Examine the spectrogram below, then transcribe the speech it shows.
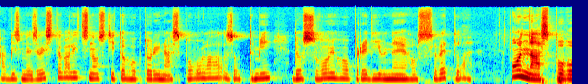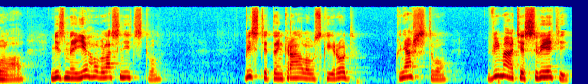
aby sme zvestovali cnosti toho, ktorý nás povolal zo tmy do svojho predivného svetla. On nás povolal. My sme jeho vlastníctvo. Vy ste ten kráľovský rod, kňažstvo. Vy máte svietiť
